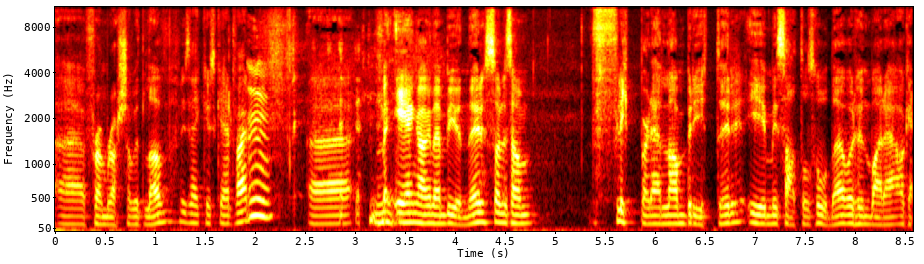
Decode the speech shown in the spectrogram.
uh, From Russia With Love, hvis jeg ikke husker helt feil. Mm. Uh, med en gang den begynner, så liksom flipper det en eller annen bryter i Misatos hode, hvor hun bare OK,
